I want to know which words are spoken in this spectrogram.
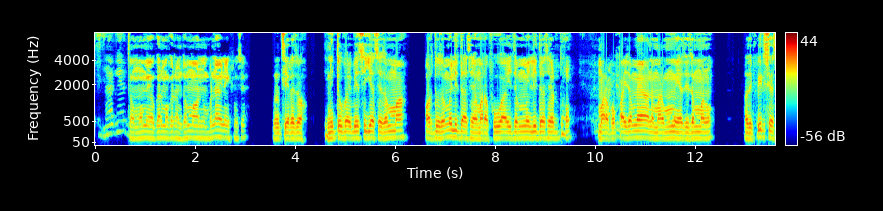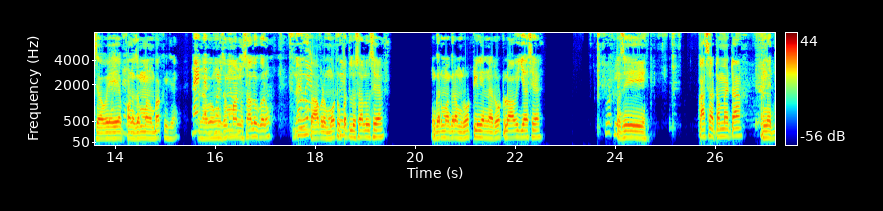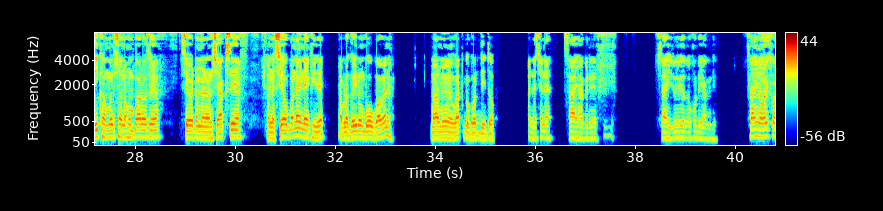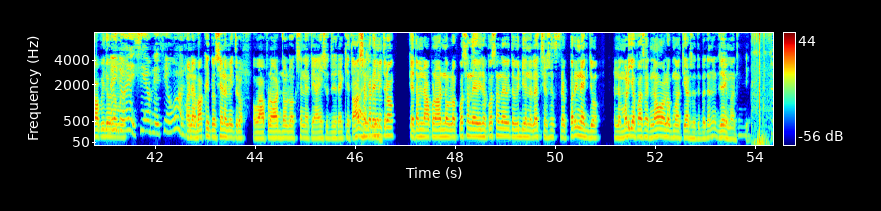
તો મમ્મીએ ગરમ ગરમ જમવાનું બનાવી નાખ્યું છે. અત્યારે જો નીતુભાઈ બેસી ગયા છે જમવા. અડધું જમી લીધા છે. મારા ફુવાએ જમી લીધા છે અડધું. મારા પપ્પાએ જમ્યા અને મારા મમ્મી હજી જમવાનું હજી પીરસે છે. હવે એ પણ જમવાનું બાકી છે. અને હવે હું જમવાનું ચાલુ કરું. તો આપણે મોટું પતલું ચાલુ છે. ગરમા ગરમ રોટલી અને રોટલો આવી ગયા છે. પછી કાચા ટમેટા અને તીખા મરચાંનો સંભારો છે. સેવ ટમેટાનું શાક છે અને સેવ બનાવી નાખી છે. આપણે ગયરું બહુ ભાવે ને? મારા મમ્મી વાટકો ભરી દીધો. અને છે ને સાહી આગળ સાહી જોઈએ તો ખોટી આગળ. સાહીનો વાટકો આપી દઉં તમને અને બાકી તો છે ને મિત્રો હવે આપણો આજનો બ્લોગ છે ને તે અહીં સુધી રાખીએ. તો આશા કરીએ મિત્રો કે તમને આપણો આજનો બ્લોગ પસંદ આવ્યો છે, પસંદ આવ્યો તો વિડીયોને લાઈક શેર સબસ્ક્રાઈબ કરી નાખજો. અને મળ્યા પાછા એક નવા બ્લોગમાં ત્યાર સુધી બધાને જય માતાજી.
